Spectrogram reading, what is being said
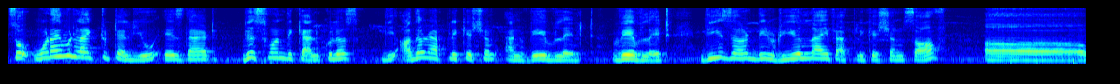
So what I would like to tell you is that this one, the calculus, the other application and wavelet, wavelet these are the real life applications of uh,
